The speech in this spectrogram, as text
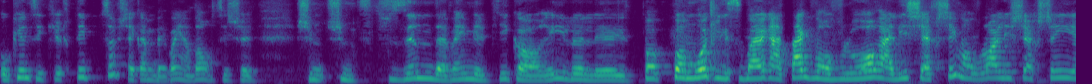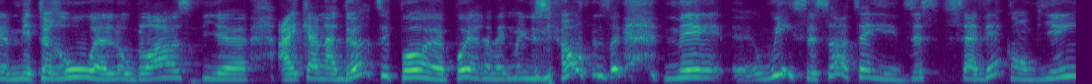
aucune sécurité, puis ça, j'étais comme, ben voyons donc, je, je, suis une petite usine de 20 000 pieds carrés, là, pas, moi que les cyberattaques vont vouloir aller chercher, vont vouloir aller chercher euh, Métro, euh, Loblas, puis euh, Canada, pas, euh, pas revêtement illusion, mais euh, oui, c'est ça, il disait, tu savais combien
